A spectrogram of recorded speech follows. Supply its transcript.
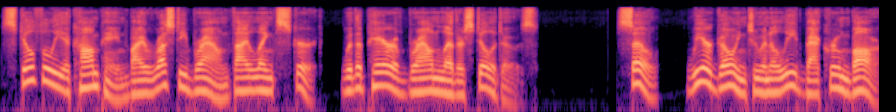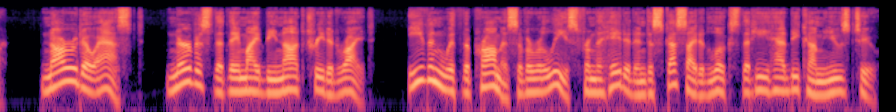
Skillfully accompanied by a rusty brown thigh-length skirt, with a pair of brown leather stilettos. So, we are going to an elite backroom bar. Naruto asked, nervous that they might be not treated right, even with the promise of a release from the hated and disgusted looks that he had become used to.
